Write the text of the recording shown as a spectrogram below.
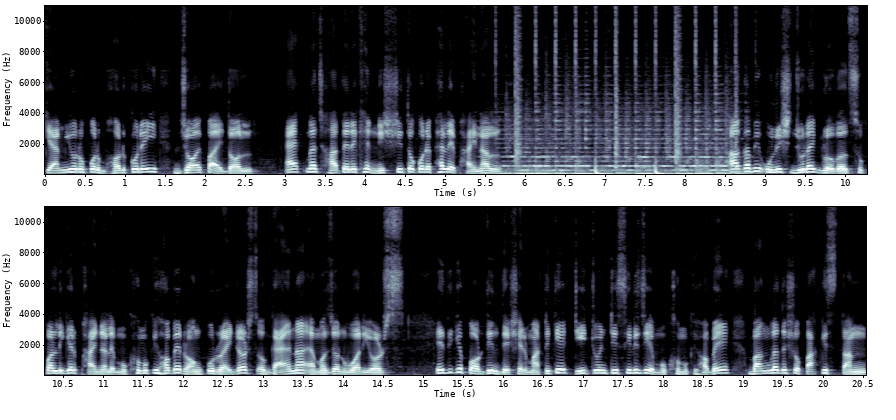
ক্যামিওর ওপর ভর করেই জয় পায় দল। এক ম্যাচ হাতে রেখে নিশ্চিত করে ফেলে ফাইনাল। আগামী উনিশ জুলাই গ্লোবাল সুপার লিগের ফাইনালে মুখোমুখি হবে রংপুর রাইডার্স ও গায়ানা অ্যামাজন ওয়ারিয়র্স। এদিকে পরদিন দেশের মাটিতে টি টোয়েন্টি সিরিজে মুখোমুখি হবে বাংলাদেশ ও পাকিস্তান।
